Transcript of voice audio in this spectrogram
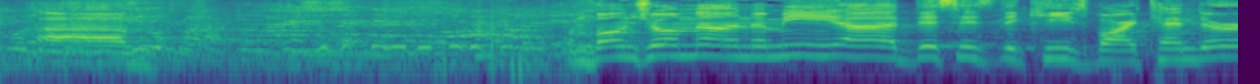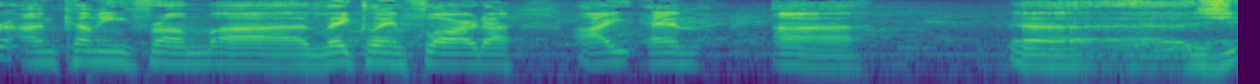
Um, bonjour, mon ami. Uh, this is the Keys bartender. I'm coming from uh, Lakeland, Florida. I am. Uh, uh, je,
